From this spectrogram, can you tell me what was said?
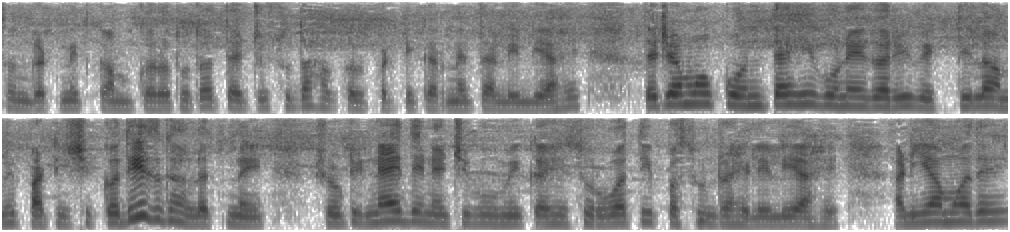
संघटनेत काम करत होता. त्याची सुद्धा हकलपट्टी करण्यात आलेली आहे. त्याच्यामुळे कोणत्याही गुन्हेगारी व्यक्तीला आम्ही पाठीशी कधीच घालत नाही. शेवटी न्याय देण्याची भूमिका ही सुरुवातीपासून राहिलेली आहे. आणि यामध्ये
